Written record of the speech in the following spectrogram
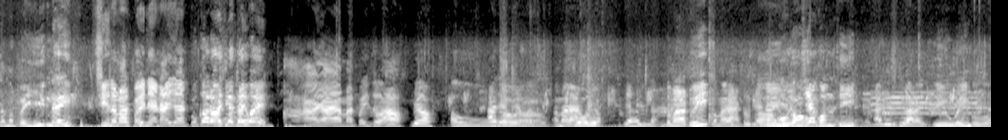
તમે ભાઈ હીક નહીં. તમારા ભાઈ ને ના યાર. કરો છે થઈ હોય? આયા આયા મારા આવો બેહો. આ જાય બે અમારા. તમારા આટુઈ આટુ હા. આ દૂરથી વાળા છે. એવું એમ? ઓહો.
